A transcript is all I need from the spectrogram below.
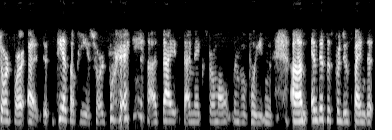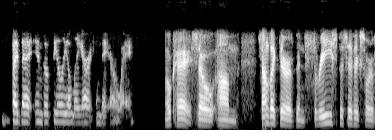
short for uh, TSLP is short for uh, stromal lymphopoietin, um, and this is produced by the by the endothelial layer in the airway. Okay, so um, sounds like there have been three specific sort of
